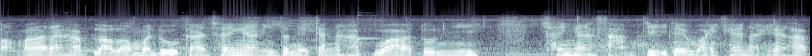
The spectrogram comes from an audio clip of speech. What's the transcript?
ต่อมานะครับเราลองมาดูการใช้งานอินเทอร์เน็ตกันนะครับ ว่าตัวนี้ใช้งาน 3G ได้ไวแค่ไหนนะครับ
